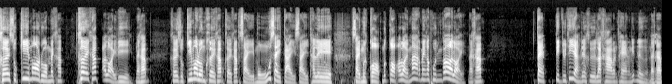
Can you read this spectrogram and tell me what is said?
เคยสุกี้หม้อรวมไหมครับ เคยครับอร่อยดีนะครับเคยสุกี้หม้อรวมเคยครับเคยครับใส่หมูใส่ไก่ใส่ทะเล ใส่หมึกกรอบหมึกกรอบอร่อยมากแมงกะพุนก็อร่อยนะครับ แต่ติดอยู่ที่อย่างเดียวคือราคามันแพงนิดหนึ่งนะครับ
